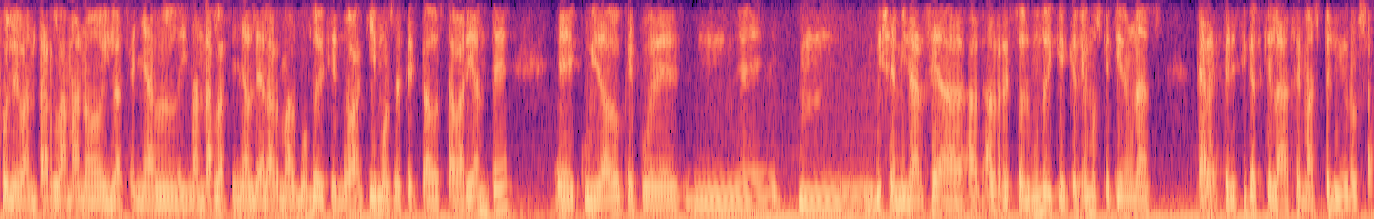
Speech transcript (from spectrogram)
fue levantar la mano y la señal y mandar la señal de alarma al mundo diciendo aquí hemos detectado esta variante. cuidado que puede mm, mm, diseminarse al resto del mundo y que creemos que tiene unas características que la hace más peligrosa.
